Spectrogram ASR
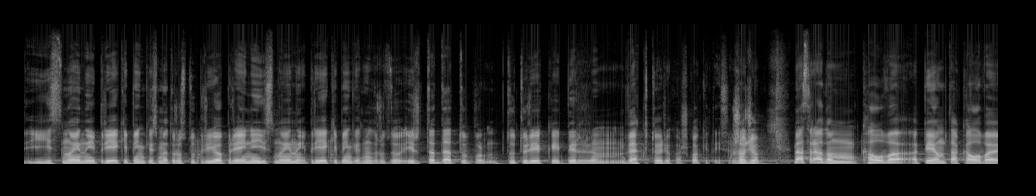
jis nueina į priekį 5 metrus, tu prie jo prieini, jis nueina į priekį 5 metrus ir tada tu, tu turi kaip ir vektorių kažkokį tais. Žodžiu, mes radom kalvą, apėjom tą kalvą,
